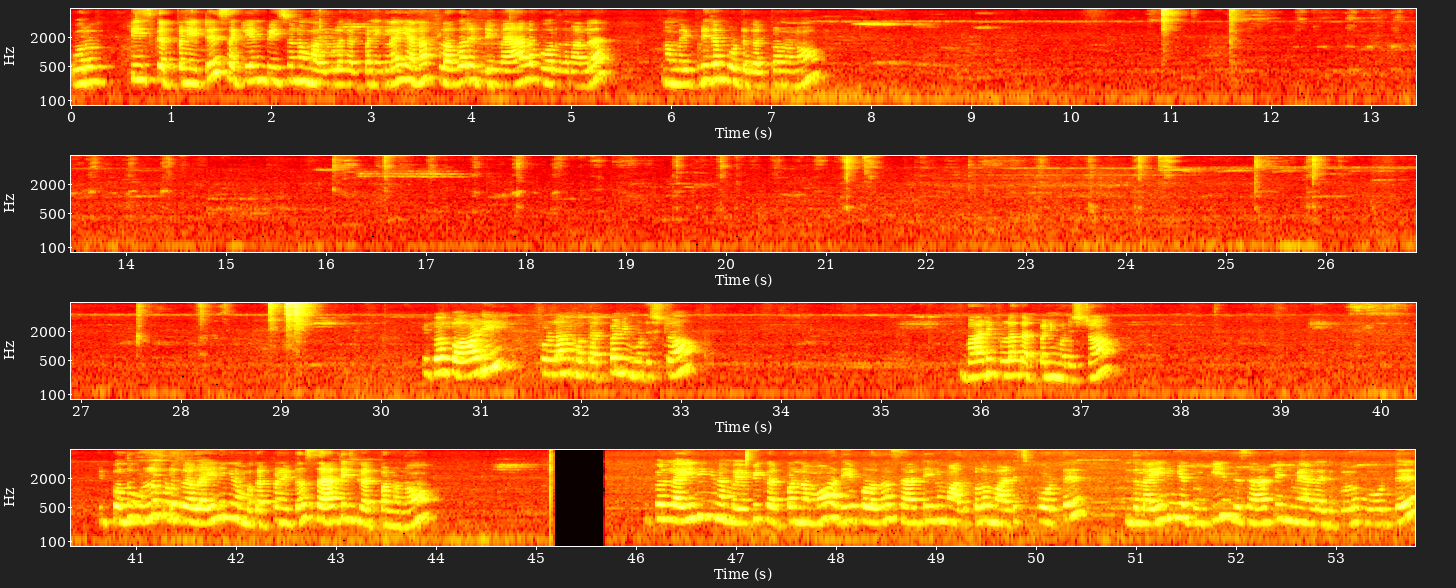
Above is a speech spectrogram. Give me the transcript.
ஒரு பீஸ் கட் பண்ணிட்டு செகண்ட் பீஸும் நம்ம அதுக்குள்ளே கட் பண்ணிக்கலாம். ஏன்னா ஃப்ளவர் இப்படி மேலே போகிறதுனால நம்ம இப்படி தான் போட்டு கட் பண்ணணும். இப்போ பாடி ஃபுல்லாக நம்ம கட் பண்ணி முடிச்சிட்டோம். பாடி ஃபுல்லாக கட் பண்ணி முடிச்சிட்டோம். இப்போ வந்து உள்ளே கொடுக்குற லைனிங் நம்ம கட் பண்ணிட்டோம். சாட்டின் கட் பண்ணணும். இப்போ லைனிங் நம்ம எப்படி கட் பண்ணோமோ அதே போல் தான் சாட்டினும் அதுக்குள்ளே மடித்து போட்டு இந்த லைனிங்கை தூக்கி இந்த சாட்டின் மேலே இதுக்குள்ளே போட்டு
